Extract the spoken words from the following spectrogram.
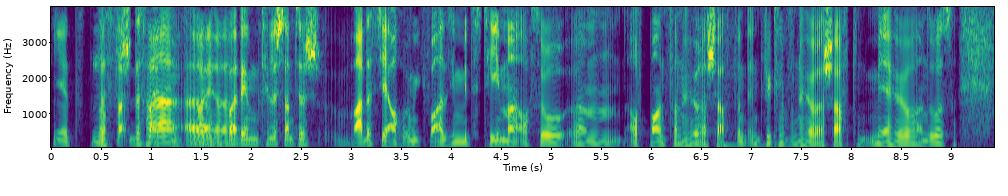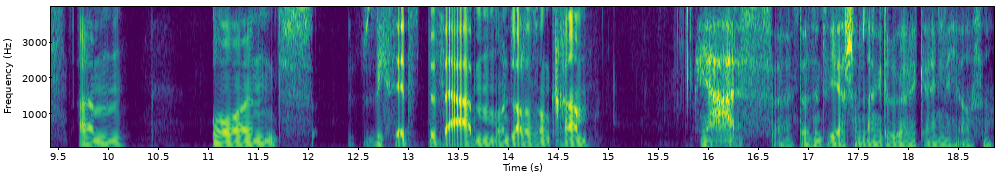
Jetzt noch das war, das war äh, bei dem Telestammtisch war das ja auch irgendwie quasi mit Thema auch so ähm, Aufbauen von Hörerschaft und Entwicklung von Hörerschaft und mehr Hörer und sowas. Ähm, und sich selbst bewerben und lauter so ein Kram. Ja, das, äh, da sind wir ja schon lange drüber weg eigentlich auch so.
